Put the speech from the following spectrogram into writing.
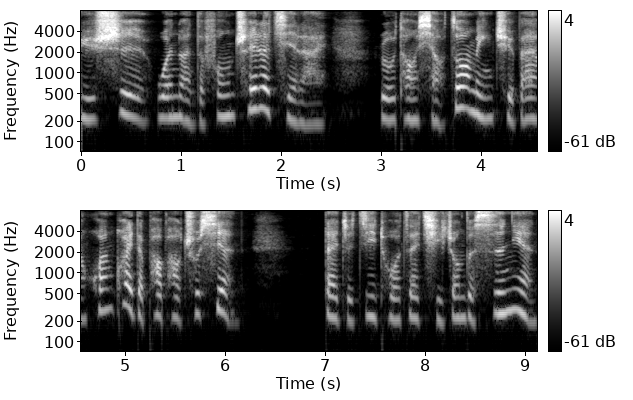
于是，温暖的风吹了起来，如同小奏鸣曲般欢快的泡泡出现，带着寄托在其中的思念。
